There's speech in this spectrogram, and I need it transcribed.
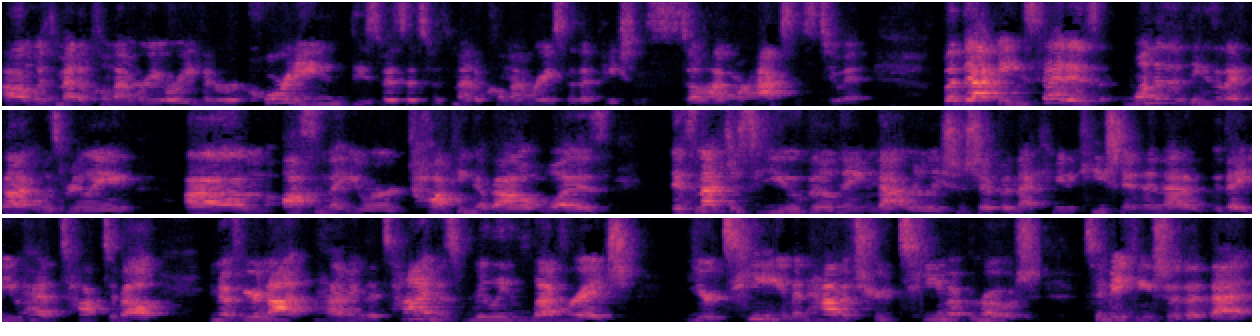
um, with medical memory or even recording these visits with medical memory so that patients still have more access to it. But that being said, is one of the things that I thought was really um, awesome that you were talking about was it's not just you building that relationship and that communication and that that you had talked about you know, if you're not having the time, is really leverage your team and have a true team mm-hmm. approach mm-hmm. to making sure that that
